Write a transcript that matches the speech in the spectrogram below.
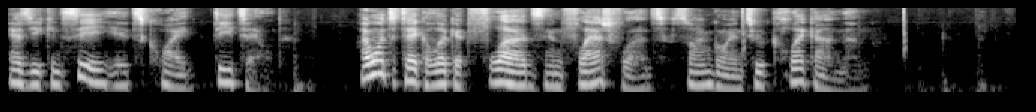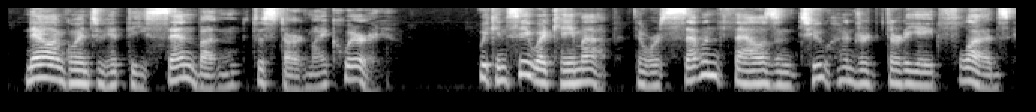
As you can see, it's quite detailed. I want to take a look at floods and flash floods, so I'm going to click on them. Now I'm going to hit the Send button to start my query. We can see what came up there were 7,238 floods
